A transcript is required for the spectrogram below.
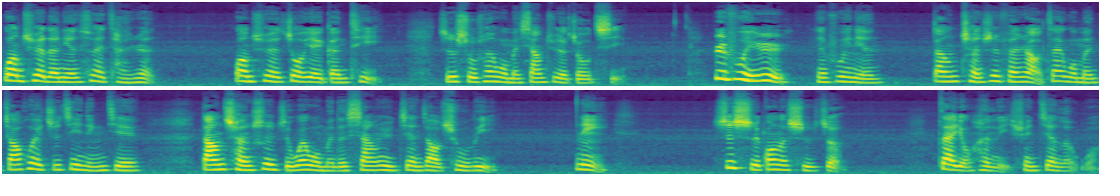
忘却了年岁残忍，忘却昼夜更替。只数算我们相聚的周期，日复一日，年复一年。当城市纷扰在我们交汇之际凝结，当城市只为我们的相遇建造矗立，你是时光的使者，在永恒里寻见了我。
